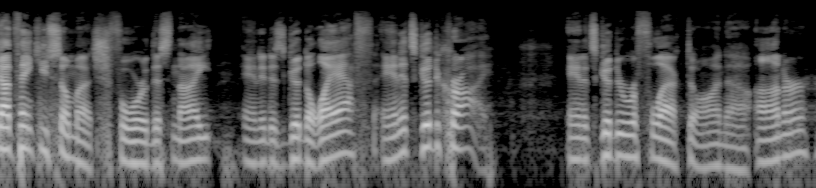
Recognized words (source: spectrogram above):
God, thank you so much for this night. And it is good to laugh, and it's good to cry, and it's good to reflect on uh, honor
